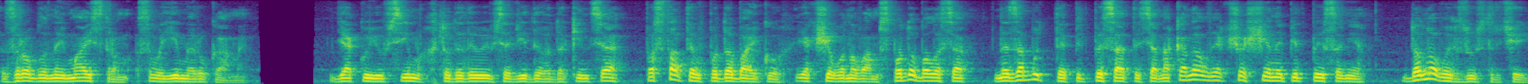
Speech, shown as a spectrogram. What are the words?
зроблений майстром своїми руками. Дякую всім, хто додивився відео до кінця. Поставте вподобайку, якщо воно вам сподобалося. Не забудьте підписатися на канал, якщо ще не підписані. До нових зустрічей!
